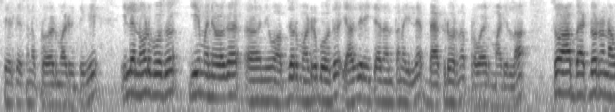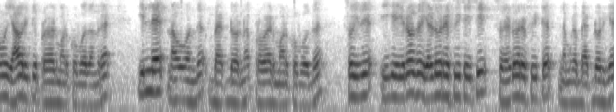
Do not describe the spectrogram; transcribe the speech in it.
ಸ್ಟೇರ್ ಕೇಸ್ ಅನ್ನ ಪ್ರೊವೈಡ್ ಮಾಡಿರ್ತೀವಿ. ಇಲ್ಲೇ ನೋಡ್ಬೋದು, ಈ ಮನೆಯೊಳಗೆ ನೀವು ಅಬ್ಸರ್ವ್ ಮಾಡಿರ್ಬೋದು. ಯಾವುದೇ ರೀತಿಯಾದಂತ ಇಲ್ಲೇ ಬ್ಯಾಕ್ ಡೋರ್ನ ಪ್ರೊವೈಡ್ ಮಾಡಿಲ್ಲ. ಸೊ ಆ ಬ್ಯಾಕ್ ಡೋರ್ನ ನಾವು ಯಾವ ರೀತಿ ಪ್ರೊವೈಡ್ ಮಾಡ್ಕೋಬಹುದು ಅಂದ್ರೆ, ಇಲ್ಲೇ ನಾವು ಒಂದು ಬ್ಯಾಕ್ ಡೋರ್ನ ಪ್ರೊವೈಡ್ ಮಾಡ್ಕೋಬಹುದು ಸೊ ಇದು ಈಗ ಇರೋದು ಎರಡೂವರೆ ಫೀಟ್ ಐತಿ. ಸೊ ಎರಡೂವರೆ ಫೀಟ್ ನಮ್ಗೆ ಬ್ಯಾಕ್ ಡೋರ್ಗೆ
